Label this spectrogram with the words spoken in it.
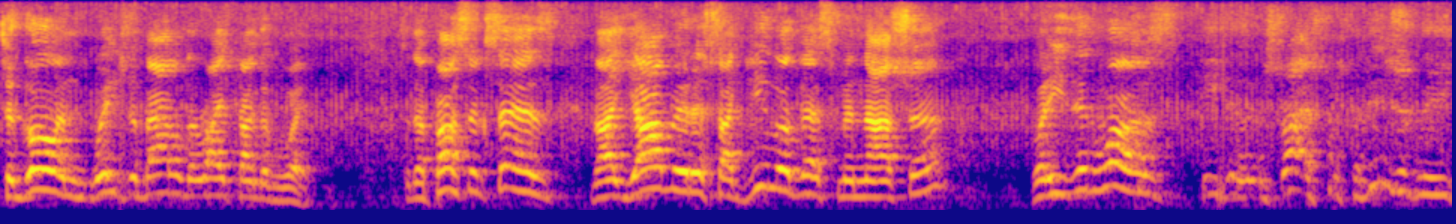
to go and wage the battle the right kind of way. So the pasuk says, "Vayaver es Agilo ves Menashe." What he did was, he strategically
